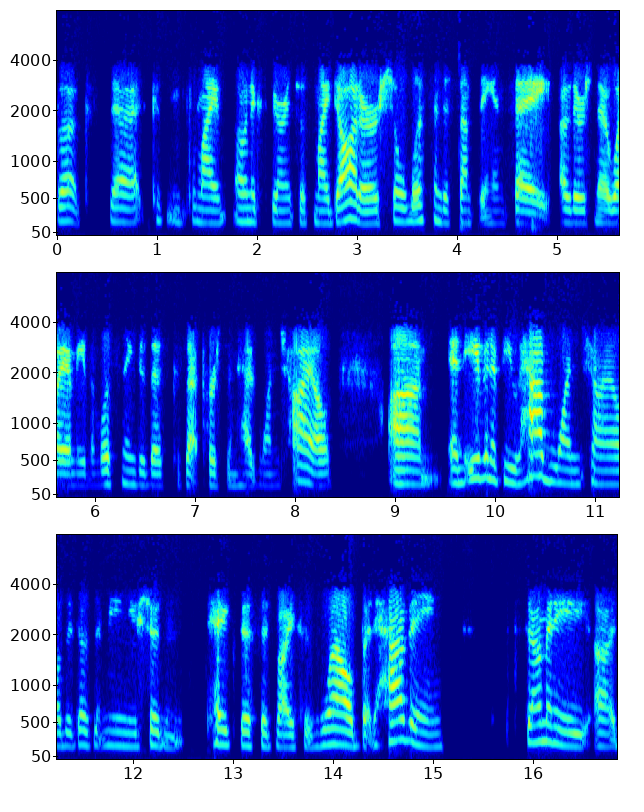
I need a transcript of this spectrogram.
books that from my own experience with my daughter she'll listen to something and say oh there's no way i'm even listening to this because that person had one child. Um, and even if you have one child it doesn't mean you shouldn't take this advice as well. But having so many uh,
